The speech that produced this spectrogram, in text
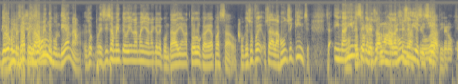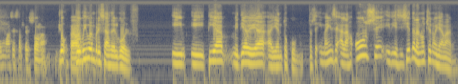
yo lo conversaba precisamente con Diana, eso, precisamente hoy en la mañana que le contaba a Diana todo lo que había pasado, porque eso fue, o sea, a las 11 y 15. O sea, imagínense que nosotros a, las 11 y 17. pero ¿cómo hace esa persona? Yo, yo vivo en Brisas del Golf y, y, tía, mi tía vivía allá en Tocumen. Entonces, imagínense, a las 11 y 17 de la noche nos llamaron.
